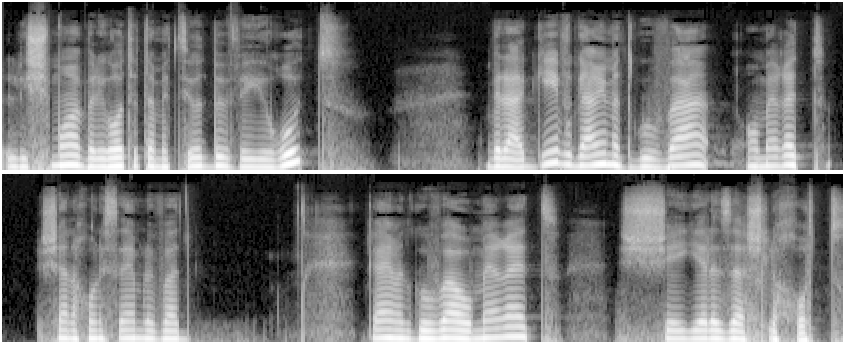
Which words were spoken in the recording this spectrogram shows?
לשמוע ולראות את המציאות בבהירות, ולהגיב גם אם התגובה אומרת שאנחנו נסיים לבד. גם אם התגובה אומרת שיהיה לזה השלכות.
